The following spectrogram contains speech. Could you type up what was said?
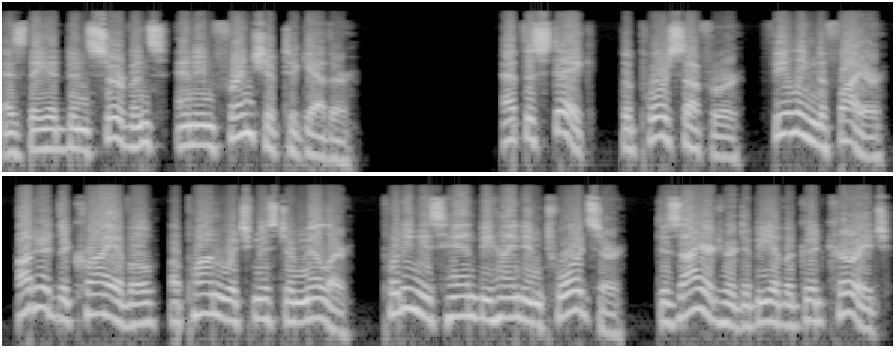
as they had been servants and in friendship together. At the stake, the poor sufferer, feeling the fire, uttered the cry of "Oh!" upon which Mr. Miller, putting his hand behind him towards her, desired her to be of a good courage,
